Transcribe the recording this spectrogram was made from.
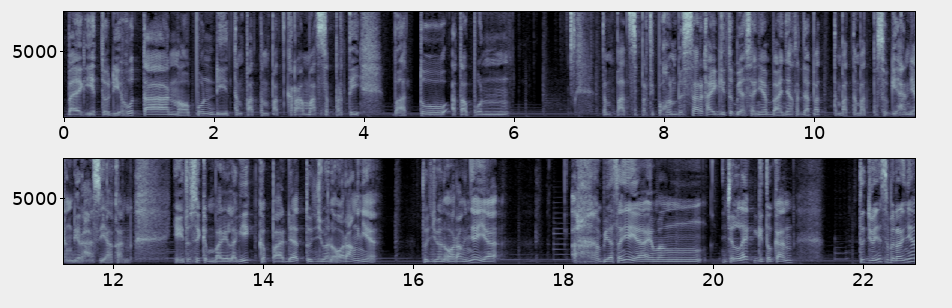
baik itu di hutan maupun di tempat-tempat keramat seperti batu ataupun tempat seperti pohon besar kayak gitu biasanya banyak terdapat tempat-tempat pesugihan yang dirahasiakan. Yaitu sih kembali lagi kepada tujuan orangnya. Tujuan orangnya ya biasanya ya emang jelek gitu kan. Tujuannya sebenarnya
